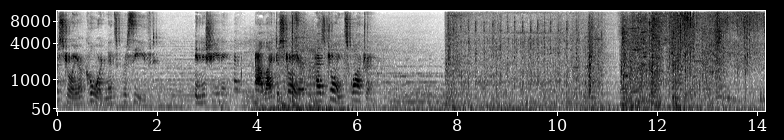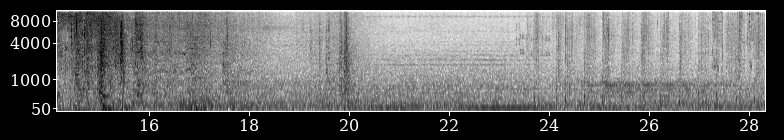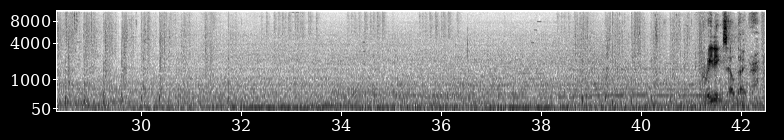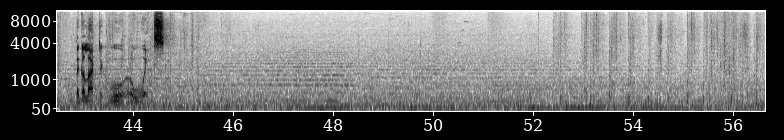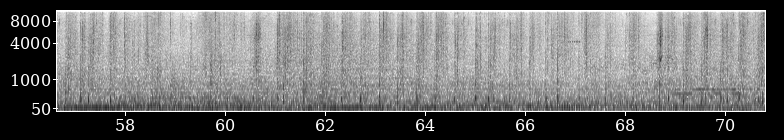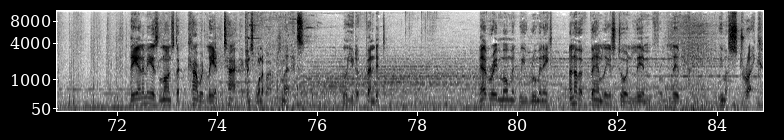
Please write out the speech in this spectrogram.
Destroyer coordinates received. Initiating. Allied destroyer has joined squadron. Greetings, Helldiver. The Galactic War awaits. Enemy has launched a cowardly attack against one of our planets. Will you defend it? Every moment we ruminate, another family is torn limb from limb. We must strike.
